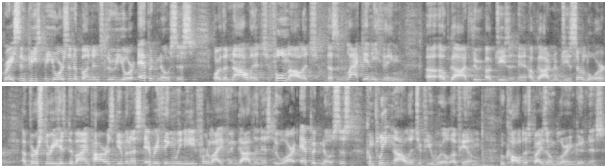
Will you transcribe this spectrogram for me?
grace and peace be yours in abundance through your epignosis, or the knowledge, full knowledge, doesn't lack anything uh, of God, through, of, Jesus, uh, of God and of Jesus our Lord. Uh, verse 3 His divine power has given us everything we need for life and godliness through our epignosis, complete knowledge, if you will, of Him who called us by His own glory and goodness.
